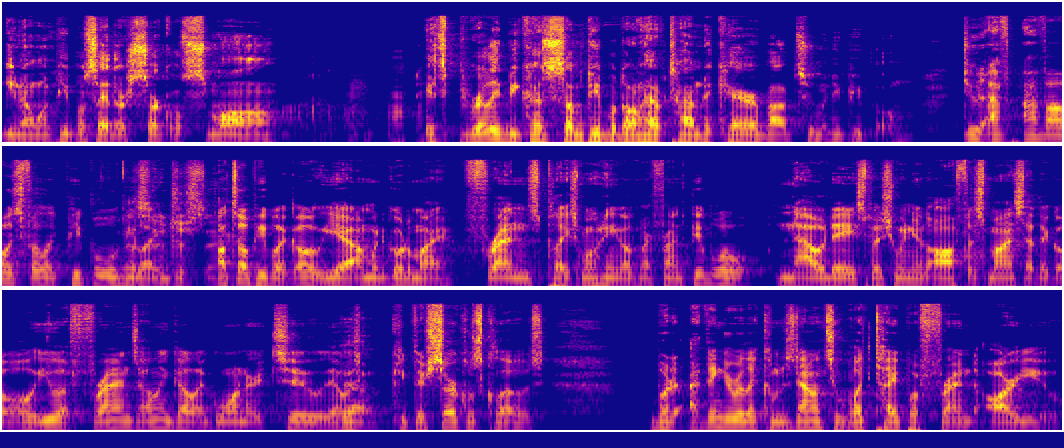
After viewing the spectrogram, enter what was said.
you know, when people say their circle's small, it's really because some people don't have time to care about too many people. Dude, I've, I've always felt like people will be That's like, interesting. I'll tell people like, oh yeah, I'm gonna go to my friend's place. I'm gonna hang out with my friends. People nowadays, especially when you're in the office mindset, they go, oh, you have friends? I only got like one or two. They always Yeah. keep their circles closed. But I think it really comes down to what type of friend are you?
